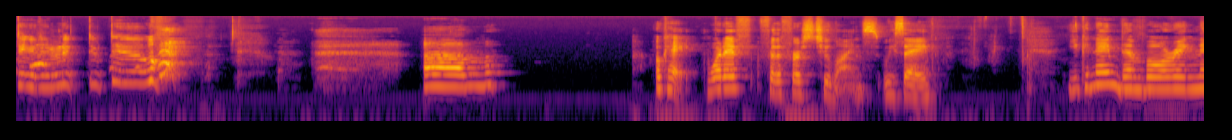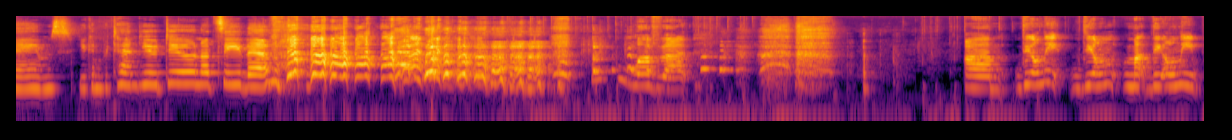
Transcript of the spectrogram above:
do do do do do. Um. Okay, what if for the first two lines we say, You can name them boring names, you can pretend you do not see them. Love that. Um, the only, the only, my, the only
